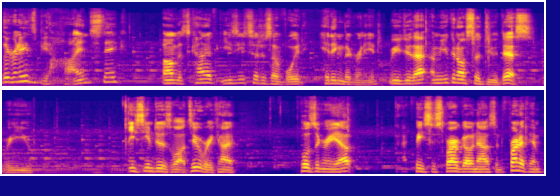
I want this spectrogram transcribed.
the grenade's behind Snake, um, it's kind of easy to just avoid hitting the grenade. When you do that, I mean, you can also do this, where you, you see him do this a lot too, where he kind of pulls the grenade out, faces Spargo, now it's in front of him.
